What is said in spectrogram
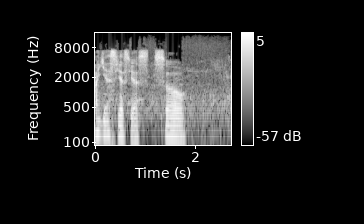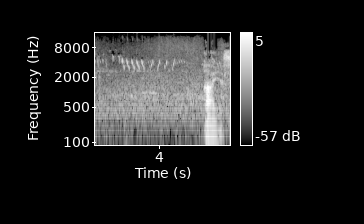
Ah, yes, yes, yes. So... Ah, yes.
